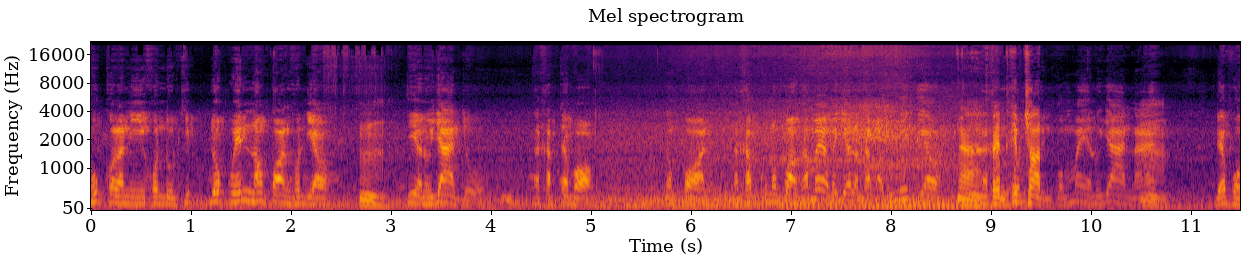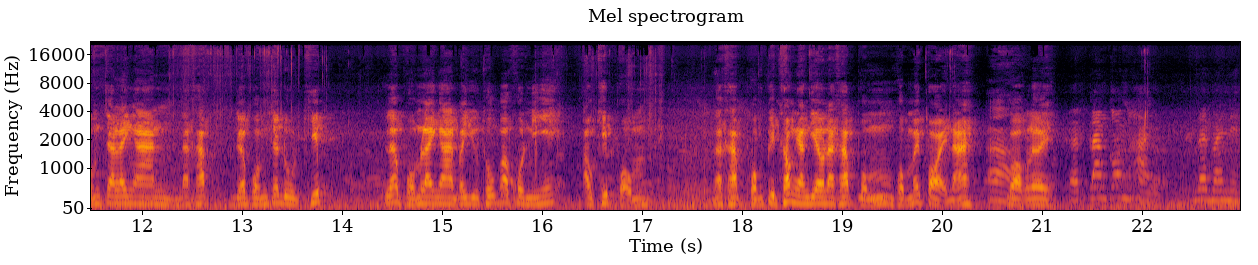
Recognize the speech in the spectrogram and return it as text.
ทุกกรณีคนดูดคลิป ยกเว้นน้องปอนคนเดียว อืม ที่อนุญาตอยู่นะครับ จะบอกน้องปอนนะครับน้องปอนเขาไม่เอาไปเยอะหรอกครับเอาไปนิดเดียวอ่าะรับเป็นคลิปช็อตนอื่นผมไม่อนุญาตนะ อืม เดี๋ยวผมจะรายงานนะครับ เดี๋ยวผมจะดูดคลิป แล้วผมรายงานไป YouTube ว่าคนนี้เอาคลิปผมนะครับ ผมปิดช่องอย่างเดียวนะครับ ผมผมไม่ปล่อยนะบอกเลยแต่ตั้งกล้องถ่ายได้ไหมเนี่ย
